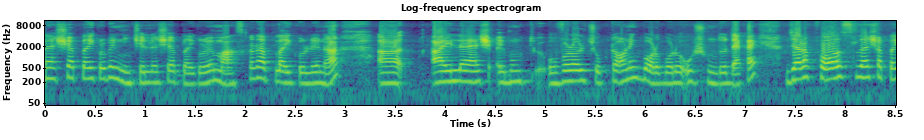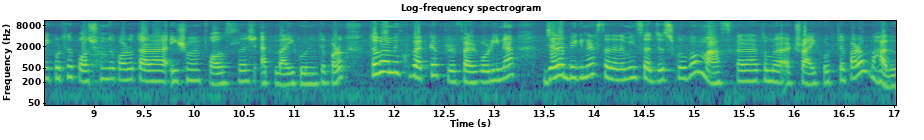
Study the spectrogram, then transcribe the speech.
ল্যাশে অ্যাপ্লাই করবে, নিচের ল্যাশে অ্যাপ্লাই করবে। মাস্কারা অ্যাপ্লাই করলে না আইল্যাশ এবং ওভারঅল চোখটা অনেক বড় বড় ও সুন্দর দেখায়। যারা ফলস ল্যাশ অ্যাপ্লাই করতে পছন্দ করো, তারা এই সময় ফলস ল্যাশ অ্যাপ্লাই করে নিতে পারো। তবে আমি খুব একটা প্রেফার করি না। যারা বিগিনার্স তাদের আমি সাজেস্ট করব, মাস্কারা তোমরা ট্রাই করতে পারো, ভালো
